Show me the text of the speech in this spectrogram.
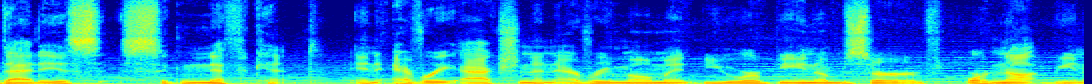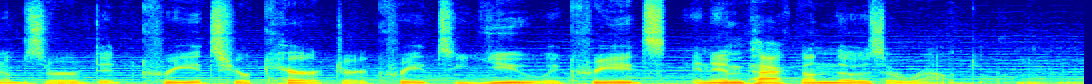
that is significant. In every action and every moment, you are being observed or not being observed. It creates your character, it creates you, it creates an impact on those around you. Mm-hmm.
